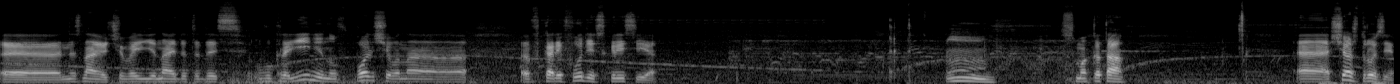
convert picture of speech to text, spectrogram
Е, не знаю, чи ви її знайдете десь в Україні, ну в Польщі вона е, в Каріфурі скрізь є. Ммм, смакота. Е, що ж, друзі,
